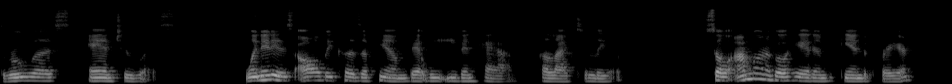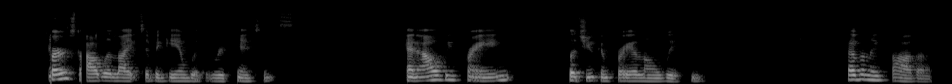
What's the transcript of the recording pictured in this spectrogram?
through us, and to us. When it is all because of Him that we even have a life to live. So I'm going to go ahead and begin the prayer. First, I would like to begin with repentance. And I'll be praying, but you can pray along with me. Heavenly Father,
